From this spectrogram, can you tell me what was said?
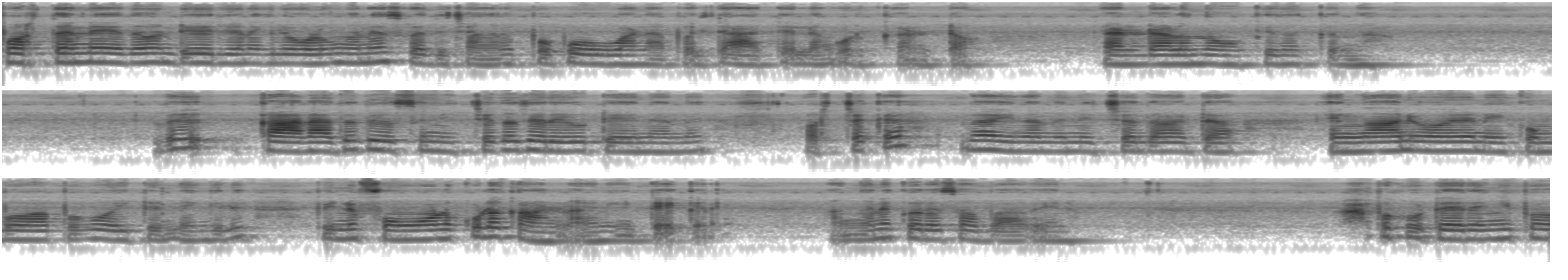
പുറത്ത് തന്നെ ഏത് വണ്ടി വരികയാണെങ്കിലും ഓളും ഇങ്ങനെ ശ്രദ്ധിച്ചു അങ്ങനെ ഇപ്പോൾ പോവുകയാണ് അപ്പോൾ ടാറ്റ എല്ലാം കൊടുക്കുകയാണ് കേട്ടോ. രണ്ടാളും നോക്കി നിൽക്കുന്ന. ഇത് കാണാത്ത ദിവസം നിച്ചൊക്കെ ചെറിയ കുട്ടിയായിരുന്നു കുറച്ചൊക്കെ ഇതായിരുന്നു നിച്ച എന്താ കേട്ടോ? എങ്ങാനും എണീക്കുമ്പോൾ അപ്പോൾ പോയിട്ടുണ്ടെങ്കിൽ പിന്നെ ഫോണിൽ കൂടെ കാണണം എണീറ്റേക്കനെ അങ്ങനെയൊക്കെ ഒരു സ്വഭാവമാണ് അപ്പോൾ കൂട്ടുകാരെ ഇനിയിപ്പോൾ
